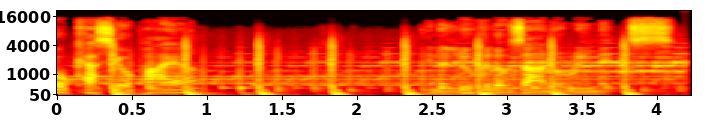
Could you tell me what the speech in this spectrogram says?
called Cassiopeia in a Luca Lozano remix.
